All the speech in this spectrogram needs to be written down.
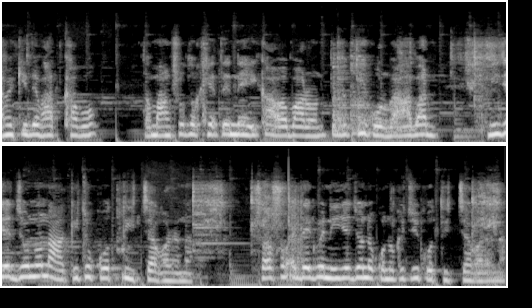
আমি কিনে ভাত খাব? তো মাংস তো খেতে নেই, খাওয়া বারণ। কিন্তু কী করবে? আবার নিজের জন্য না, কিছু করতে ইচ্ছা করে না। সবসময় দেখবে নিজের জন্য কোনো কিছুই করতে ইচ্ছা করে না।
